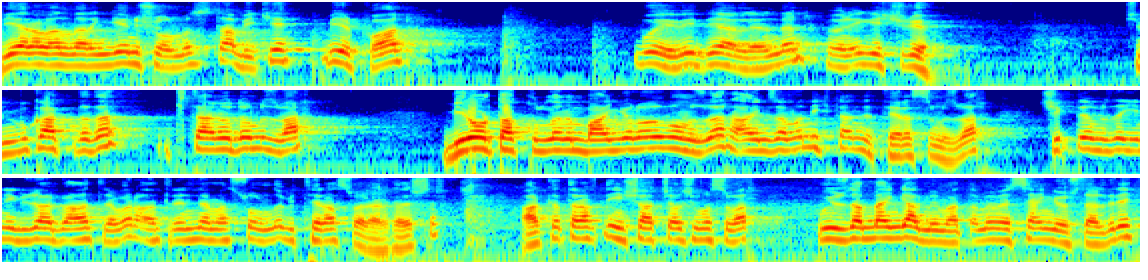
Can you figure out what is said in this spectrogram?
diğer alanların geniş olması tabii ki bir puan bu evi diğerlerinden öne geçiriyor. Şimdi bu katta da iki tane odamız var. Bir ortak kullanım banyo lavabomuz var. Aynı zamanda iki tane de terasımız var. Çıktığımızda yine güzel bir antre var. Antrenin hemen solunda bir teras var arkadaşlar. Arka tarafta inşaat çalışması var. Bu yüzden ben gelmeyeyim hatta Mehmet sen göster direkt.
